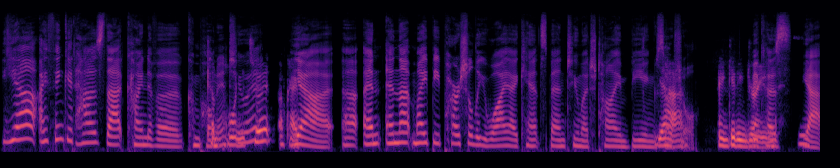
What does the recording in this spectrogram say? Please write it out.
Yeah, I think it has that kind of a component, to it. Okay. Yeah, uh, and and that might be partially why I can't spend too much time being Yeah, social And getting drained. because Yeah.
